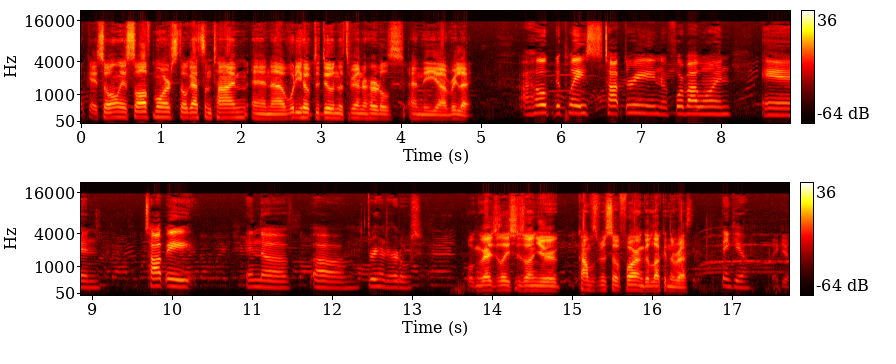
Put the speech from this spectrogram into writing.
Okay, so only a sophomore, still got some time. And uh, what do you hope to do in the 300 hurdles and the uh, relay? I hope to place top three in the 4x1 and top eight in the um, 300 hurdles. Well, congratulations on your accomplishments so far, and good luck in the rest. Thank you. Thank you.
